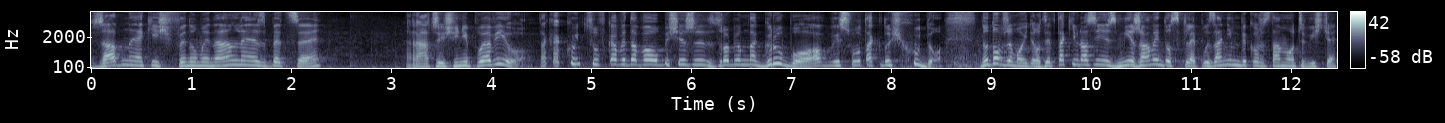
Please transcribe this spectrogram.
żadne jakieś fenomenalne SBC, raczej się nie pojawiło. Taka końcówka wydawałoby się, że zrobią na grubo, a wyszło tak dość chudo. No dobrze, moi drodzy, w takim razie zmierzamy do sklepu. Zanim wykorzystamy oczywiście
